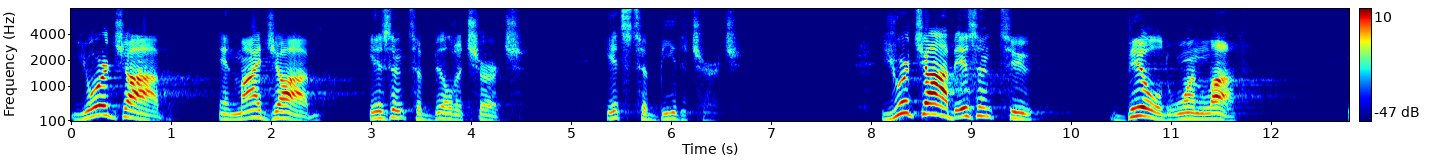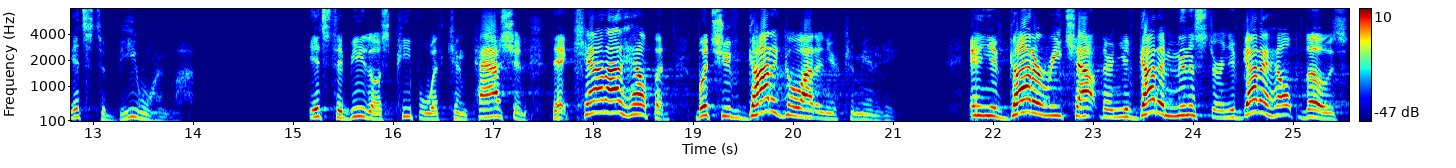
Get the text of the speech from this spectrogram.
your job and my job isn't to build a church, it's to be the church. Your job isn't to build one love, it's to be one love. It's to be those people with compassion that cannot help it, but you've got to go out in your community. And you've got to reach out there and you've got to minister and you've got to help those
